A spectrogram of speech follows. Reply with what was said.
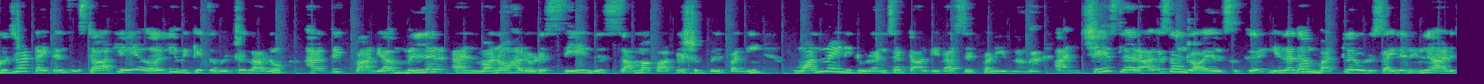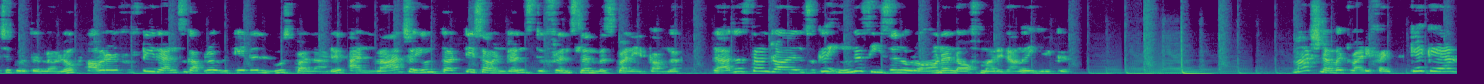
குஜராத் டைட்டன்ஸ் ஸ்டார்ட்லயே ஏர்லி விக்கெட்ஸை விட்டுருந்தாலும் ஹர்திக் பாண்டியா மில்லர் அண்ட் மனோகரோட சேர்ந்து செம்ம பார்ட்னர்ஷிப் பில்ட் பண்ணி ஒன் நைன்டி டூ ரன்ஸை டார்கெட்டா செட் பண்ணியிருந்தாங்க. அண்ட் சேஸ்ல ராஜஸ்தான் ராயல்ஸுக்கு என்னதான் பட்லர் ஒரு சைட்ல நின்று அடிச்சு கொடுத்திருந்தாலும் அவரோட பிப்டி ரன்ஸ்க்கு அப்புறம் விக்கெட்டை லூஸ் பண்ணாரு. அண்ட் மேட்சையும் தேர்ட்டி செவன் ரன்ஸ் டிஃபரன்ஸ்ல மிஸ் பண்ணியிருக்காங்க. ராஜஸ்தான் ராயல்ஸுக்கு இந்த சீசன் ஒரு ஆன் அண்ட் ஆஃப் மாதிரி தாங்க இருக்கு match number twenty five KKR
